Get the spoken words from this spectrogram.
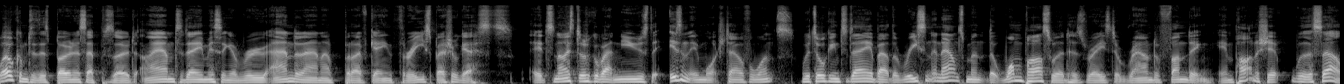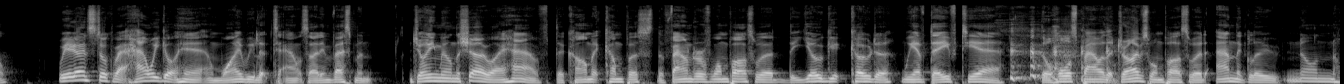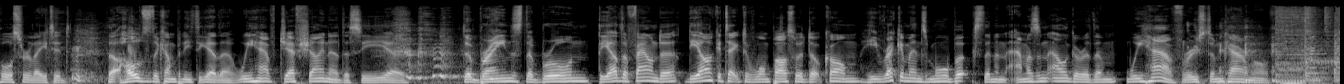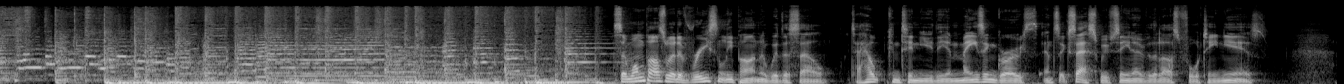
Welcome to this bonus episode. I am today missing a Roo and an Anna, but I've gained three special guests. It's nice to talk about news that isn't in Watchtower for once. We're talking today about the recent announcement that 1Password has raised a round of funding in partnership with Accel. We are going to talk about how we got here and why we looked to outside investment. Joining me on the show, I have the Karmic Compass, the founder of 1Password, the yogic coder. We have Dave Teare, the horsepower that drives 1Password, and the glue, non-horse related, that holds the company together. We have Jeff Shiner, the CEO, the brains, the brawn, the other founder, the architect of 1Password.com. He recommends more books than an Amazon algorithm. We have Roustem Karimov. So, 1Password have recently partnered with Accel to help continue the amazing growth and success we've seen over the last 14 years.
